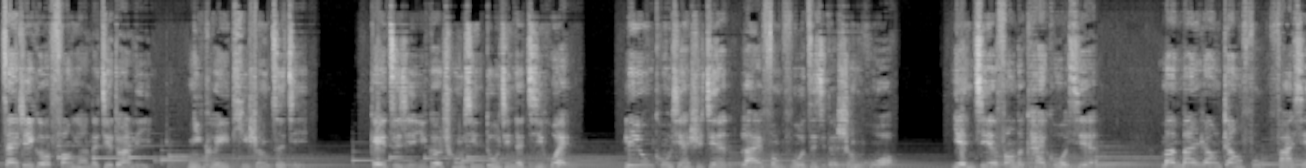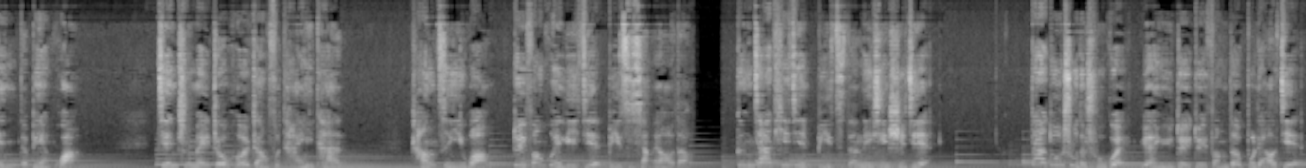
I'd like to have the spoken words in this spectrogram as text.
在这个放养的阶段里，你可以提升自己，给自己一个重新镀金的机会，利用空闲时间来丰富自己的生活，眼界放得开阔些，慢慢让丈夫发现你的变化。坚持每周和丈夫谈一谈，长此以往，对方会理解彼此想要的。更加贴近彼此的内心世界。大多数的出轨源于对对方的不了解，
